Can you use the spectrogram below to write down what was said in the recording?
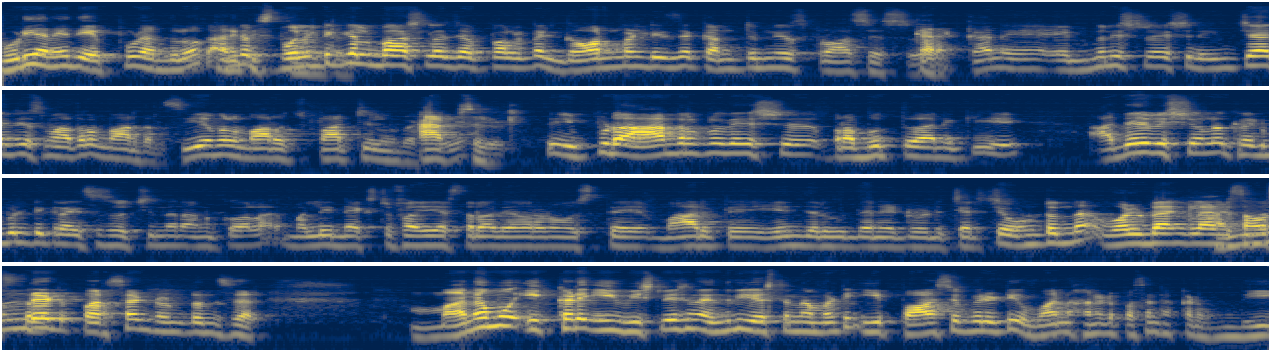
ముడి అనేది ఎప్పుడు అందులో అంటే పొలిటికల్ భాషలో చెప్పాలంటే government is a continuous process. కానీ అడ్మినిస్ట్రేషన్ ఇన్ఛార్జెస్ మాత్రం మారుతారు సీఎంలు మారచ్చు పార్టీలను ఇప్పుడు ఆంధ్రప్రదేశ్ ప్రభుత్వానికి అదే విషయంలో క్రెడిబిలిటీ క్రైసిస్ వచ్చిందని అనుకోవాలా? మళ్ళీ నెక్స్ట్ ఫైవ్ ఇయర్స్ తర్వాత ఎవరైనా వస్తే మారితే ఏం జరుగుద్ది అనేటువంటి చర్చ ఉంటుందా? వరల్డ్ బ్యాంక్ లాంటి హండ్రెడ్ పర్సెంట్ ఉంటుంది సార్. మనము ఇక్కడ ఈ విశ్లేషణ ఎందుకు చేస్తున్నామంటే ఈ పాసిబిలిటీ వన్ హండ్రెడ్ పర్సెంట్ అక్కడ ఉంది.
